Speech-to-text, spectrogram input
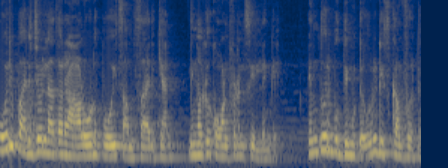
ഒരു പരിചയമില്ലാത്ത ഒരാളോട് പോയി സംസാരിക്കാൻ നിങ്ങൾക്ക് കോൺഫിഡൻസ് ഇല്ലെങ്കിൽ എന്തോ ഒരു ബുദ്ധിമുട്ട് ഒരു ഡിസ്കംഫേർട്ട്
